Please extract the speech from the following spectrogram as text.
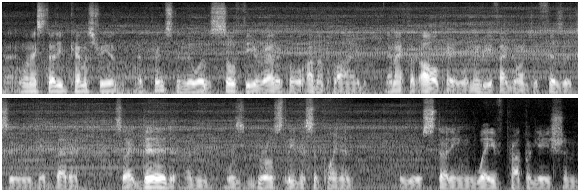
Uh, when I studied chemistry at, at Princeton, it was so theoretical, unapplied, and I thought, oh, okay, well, maybe if I go into physics, it will get better. So I did and was grossly disappointed. We were studying wave propagation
